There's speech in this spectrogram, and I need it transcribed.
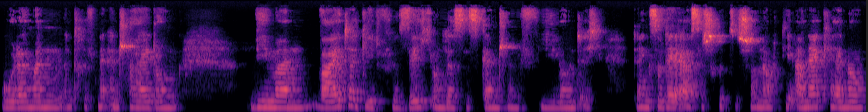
Oder man, man trifft eine Entscheidung, wie man weitergeht für sich und das ist ganz schön viel. Und ich denke, so der erste Schritt ist schon noch die Anerkennung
